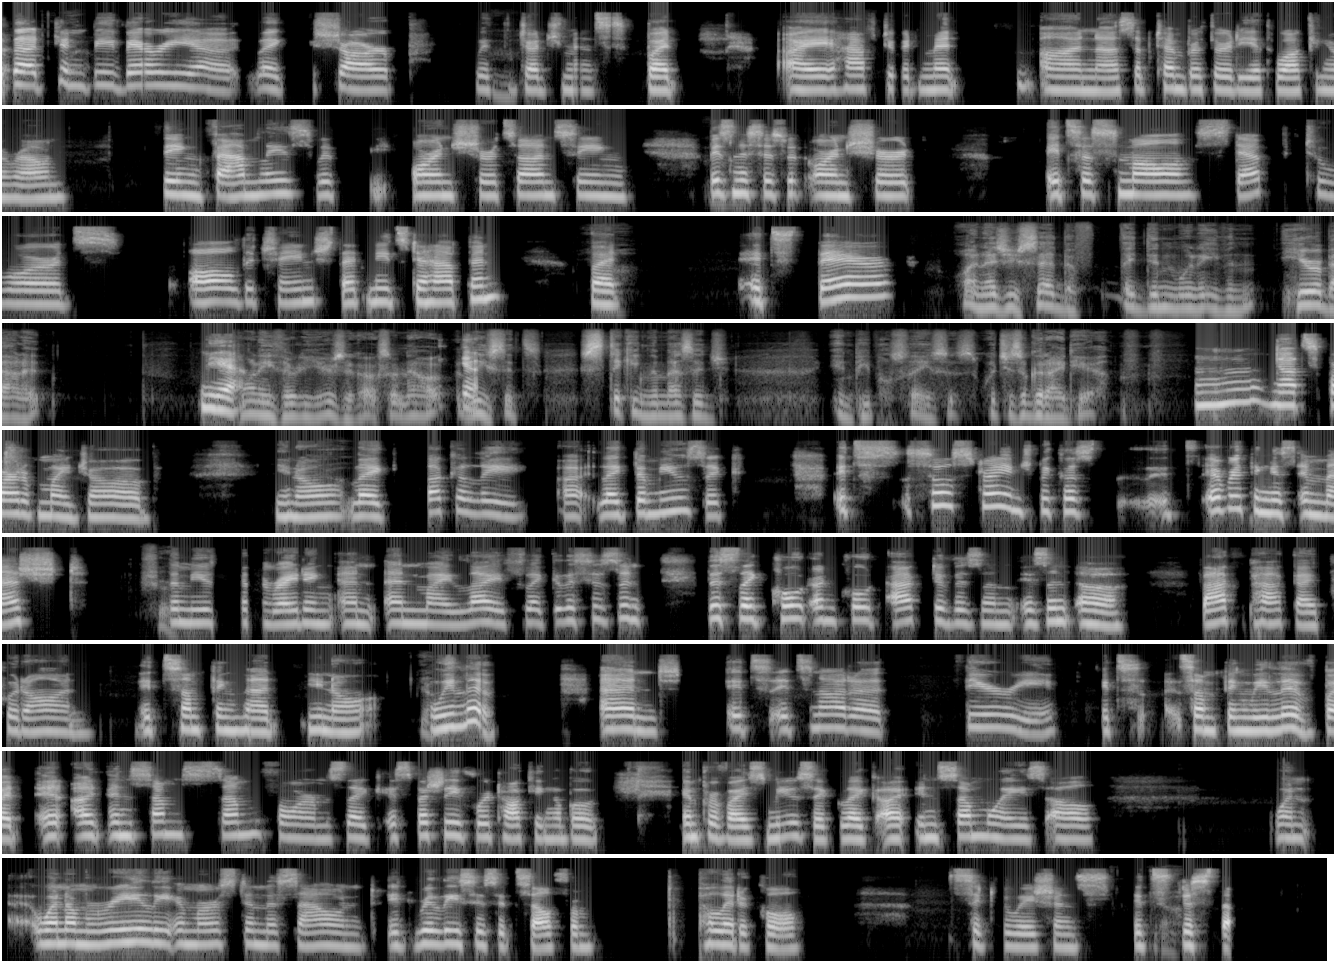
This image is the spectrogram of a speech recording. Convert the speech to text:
that can be very uh like sharp with mm. judgments but i have to admit on uh, september 30th walking around seeing families with orange shirts on seeing businesses with orange shirt it's a small step towards all the change that needs to happen, but it's there. Well, and as you said, the, they didn't want to even hear about it yeah 20 30 years ago so now at yeah. least it's sticking the message in people's faces which is a good idea mm-hmm. that's part of my job you know like luckily uh, like the music it's so strange because it's everything is enmeshed sure. the music and the writing and and my life like this isn't this like quote unquote activism isn't a backpack i put on it's something that you know yeah. we live and it's it's not a theory it's something we live but in, uh, in some some forms like especially if we're talking about improvised music like I, in some ways i'll when when I'm really immersed in the sound, it releases itself from political situations. It's yeah. just the,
